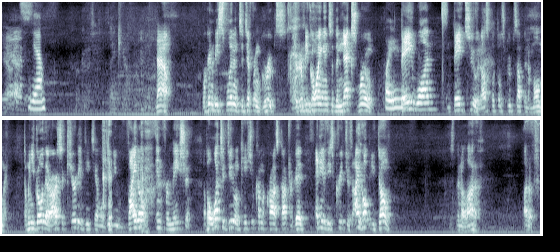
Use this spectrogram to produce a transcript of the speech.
Yes. Yeah. Good. Thank you. Now, we're going to be split into different groups. We're going to be going into the next room, Bay 1 and Bay 2, and I'll split those groups up in a moment. And when you go there, our security detail will give you vital information about what to do in case you come across, God forbid, any of these creatures. I hope you don't. There's been a lot of, lot of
